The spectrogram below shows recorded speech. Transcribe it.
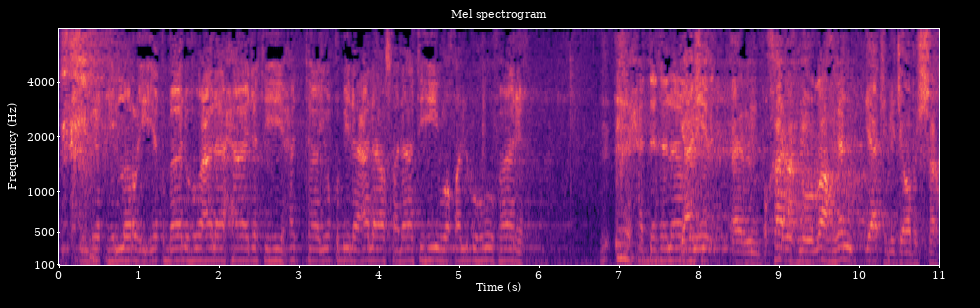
في فقه المرء إقباله على حاجته حتى يقبل على صلاته وقلبه فارغ. حدثنا يعني البخاري رحمه الله لم يأتي بجواب الشرط.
